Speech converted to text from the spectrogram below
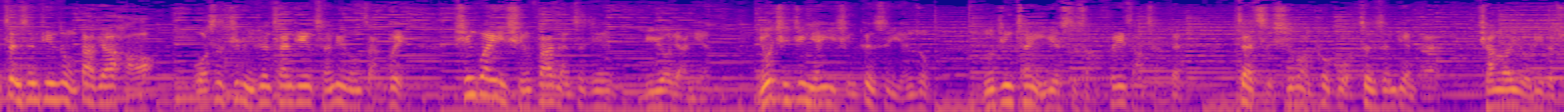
正声听众，大家好，我是极品轩餐厅陈立荣掌柜。新冠疫情发展至今已有两年，尤其今年疫情更是严重，如今餐饮业市场非常惨淡。在此，希望透过正声电台强而有力的传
